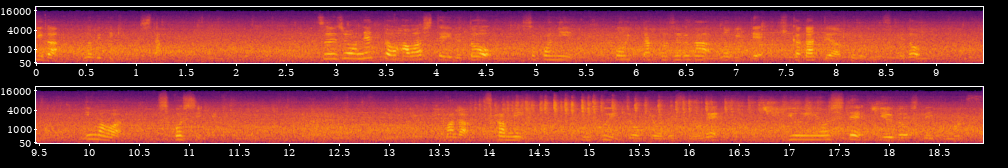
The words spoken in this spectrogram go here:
木が伸びてきました。通常ネットを這わしているとそこにこういった子づるが伸びて引っかかってはくるんですけど今は少しまだつかみにくい状況ですので誘引をして誘導していきます。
